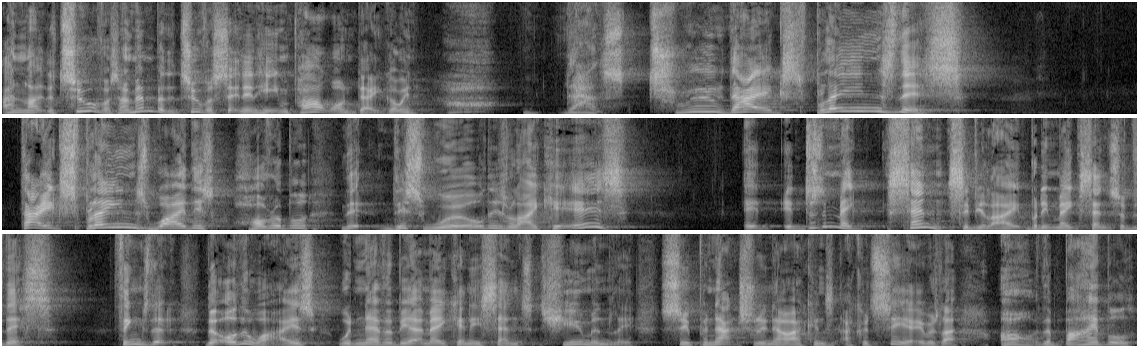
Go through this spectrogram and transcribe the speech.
And like the two of us, I remember the two of us sitting in Heaton Park one day going, oh, that's true. That explains this. That explains why this horrible, this world is like it is. It, it doesn't make sense, if you like, but it makes sense of this. Things that, that otherwise would never be able to make any sense humanly, supernaturally. Now I, can, I could see it. It was like, oh, the Bible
